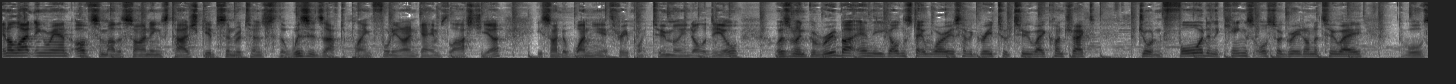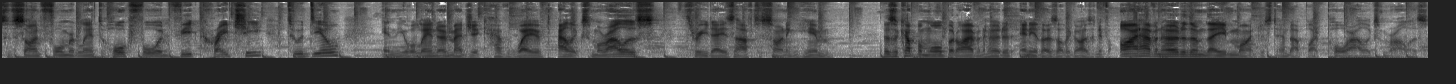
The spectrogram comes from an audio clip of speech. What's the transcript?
In a lightning round of some other signings, Taj Gibson returns to the Wizards after playing 49 games last year. He signed a one year, $3.2 million deal. Usman Garuba and the Golden State Warriors have agreed to a two way contract. Jordan Ford and the Kings also agreed on a two way. The Wolves have signed former Atlanta Hawk forward Vit Krejci to a deal. And the Orlando Magic have waived Alex Morales three days after signing him. There's a couple more, but I haven't heard of any of those other guys. And if I haven't heard of them, they might just end up like poor Alex Morales.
